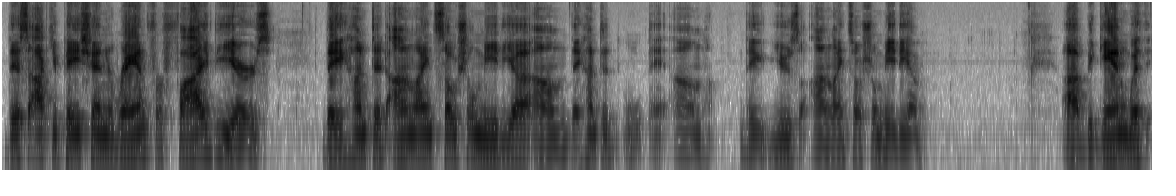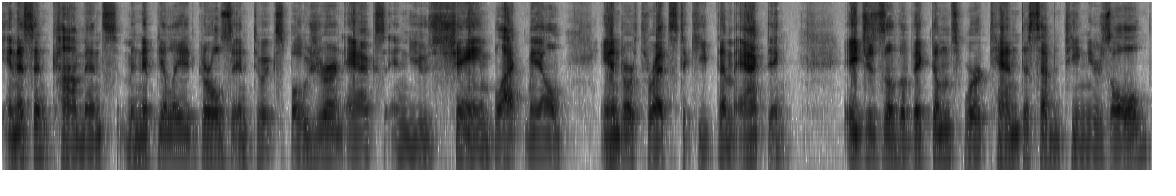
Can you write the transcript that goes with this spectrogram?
This occupation ran for five years. They hunted online social media. Um, they hunted um, they use online social media, uh, began with innocent comments, manipulated girls into exposure and acts, and used shame, blackmail, and or threats to keep them acting. Ages of the victims were 10 to 17 years old.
